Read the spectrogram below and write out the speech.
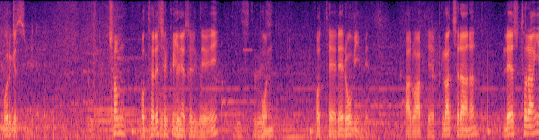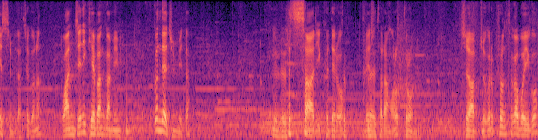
모르겠습니다. 처음 호텔에 체크인했을 때의 본 호텔의 로비입니다. 바로 앞에 플라츠라는 레스토랑이 있습니다. 저거는 완전히 개방감이 끝내줍니다. 햇살이 그대로 레스토랑으로 들어옵니다. 저 앞쪽으로 프론트가 보이고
